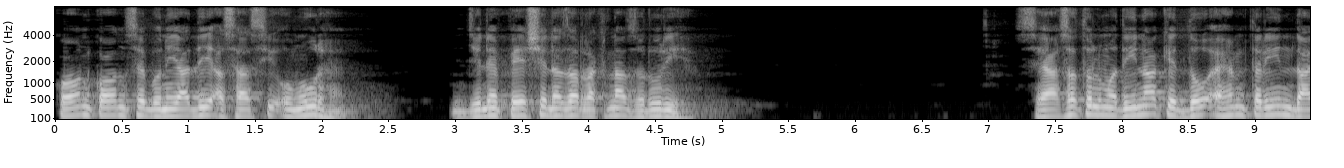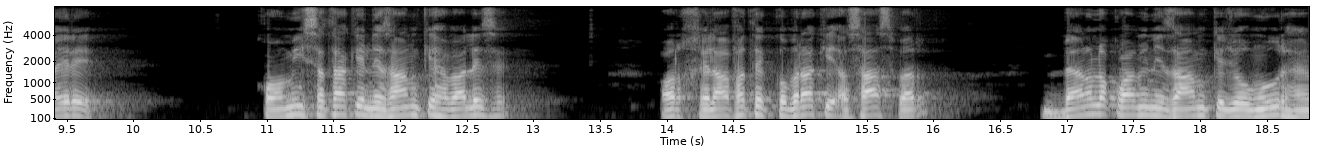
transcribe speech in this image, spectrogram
کون کون سے بنیادی اثاثی امور ہیں جنہیں پیش نظر رکھنا ضروری ہے؟ سیاست المدینہ کے دو اہم ترین دائرے قومی سطح کے نظام کے حوالے سے اور خلافت قبرا کی اساس پر بین الاقوامی نظام کے جو امور ہیں،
